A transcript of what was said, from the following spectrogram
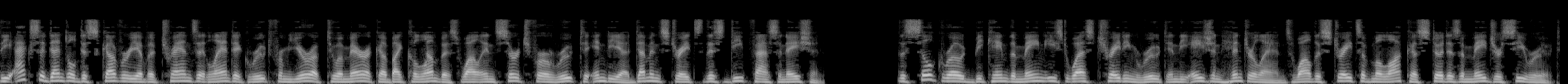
The accidental discovery of a transatlantic route from Europe to America by Columbus while in search for a route to India demonstrates this deep fascination. The Silk Road became the main east-west trading route in the Asian hinterlands while the Straits of Malacca stood as a major sea route.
